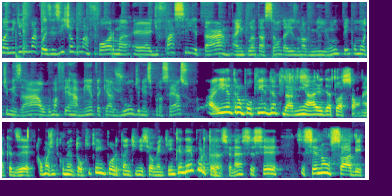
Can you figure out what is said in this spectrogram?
Ivan, me diz uma coisa: existe alguma forma é, de facilitar a implantação da ISO 9001? Tem como otimizar alguma ferramenta que ajude nesse processo? Aí entra um pouquinho dentro da minha área de atuação, né? Quer dizer, como a gente comentou, o que é importante inicialmente? Entender a importância, né? Se você, se você não sabe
